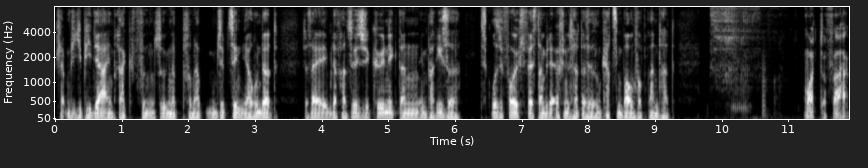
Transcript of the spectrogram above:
Ich habe einen Wikipedia-Eintrag gefunden zu irgendeiner, so einer, im 17. Jahrhundert, dass er eben der französische König dann im Pariser das große Volksfest damit eröffnet hat, dass er so einen Katzenbaum verbrannt hat. What the fuck?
